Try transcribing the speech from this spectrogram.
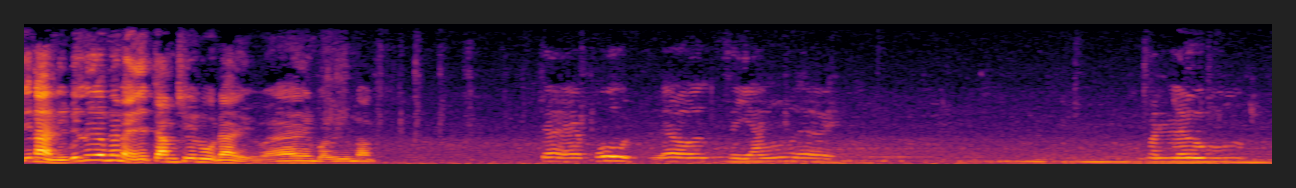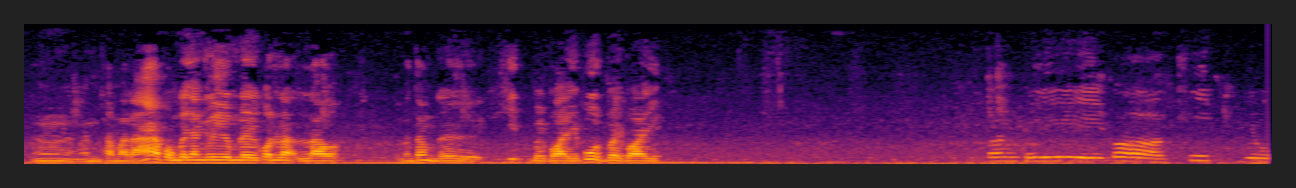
ที่นั่นนี่ไปลืมแล้วไหนจำชื่อลูกได้ไว้บ่ลืมหรอกแต่พูดแล้วเสียงเลย มันลืม อืมมันธรรมดาผมก็ยังลืมเลยคนละเรา มันต้องเออคิดบ่อยๆ พูดบ่อยบางทีก็คิดอยู่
